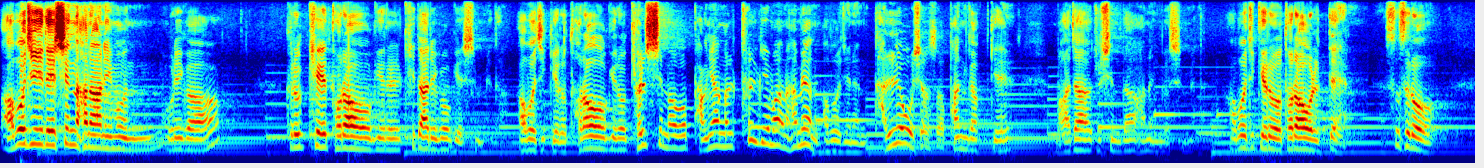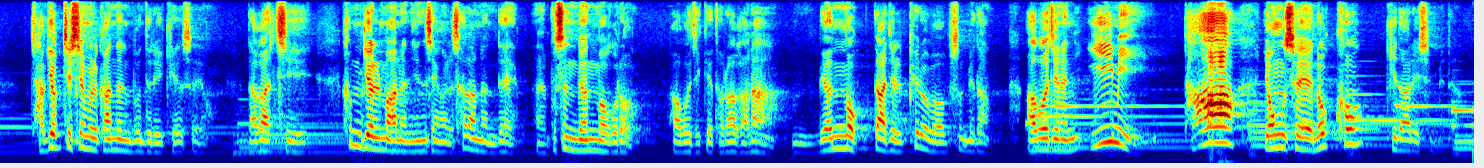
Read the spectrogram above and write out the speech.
아버지 되신 하나님은 우리가 그렇게 돌아오기를 기다리고 계십니다. 아버지께로 돌아오기로 결심하고 방향을 틀기만 하면 아버지는 달려오셔서 반갑게 맞아주신다 하는 것입니다. 아버지께로 돌아올 때 스스로 자격지심을 갖는 분들이 계세요. 나같이 흠결 많은 인생을 살았는데 무슨 면목으로 아버지께 돌아가나 면목 따질 필요가 없습니다. 아버지는 이미 다 용서해 놓고 기다리십니다.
